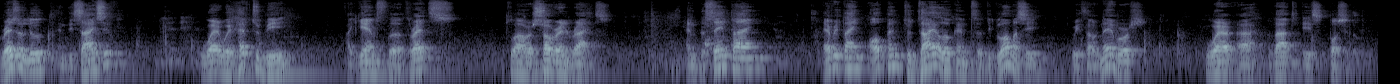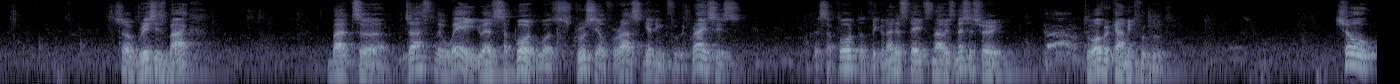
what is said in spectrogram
Resolute and decisive, where we have to be, against the threats to our sovereign rights. And at the same time, every time open to dialogue and uh, diplomacy with our neighbors where uh, that is possible. So Greece is back, but uh, just the way US support was crucial for us getting through the crisis, the support of the United States now is necessary to overcome it for good. So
